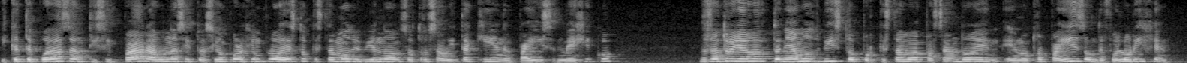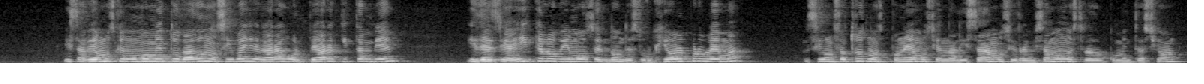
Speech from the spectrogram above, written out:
y que te puedas anticipar a una situación, por ejemplo, esto que estamos viviendo nosotros ahorita aquí en el país, en México. Nosotros ya lo teníamos visto porque estaba pasando en, en otro país donde fue el origen. Y sabíamos que en un momento dado nos iba a llegar a golpear aquí también. Y desde ahí que lo vimos en donde surgió el problema, si nosotros nos ponemos y analizamos y revisamos nuestra documentación,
